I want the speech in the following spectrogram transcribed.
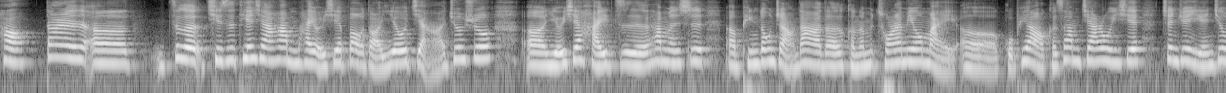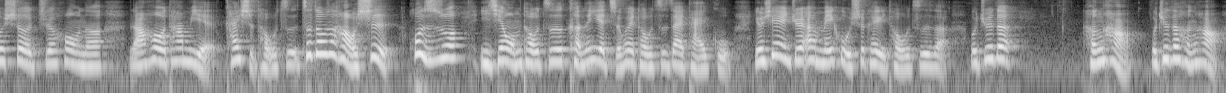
好，当然，呃，这个其实天下他们还有一些报道也有讲啊，就是说，呃，有一些孩子他们是呃屏东长大的，可能从来没有买呃股票，可是他们加入一些证券研究社之后呢，然后他们也开始投资，这都是好事。或者是说，以前我们投资可能也只会投资在台股，有些人觉得啊，美股是可以投资的，我觉得很好，我觉得很好。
